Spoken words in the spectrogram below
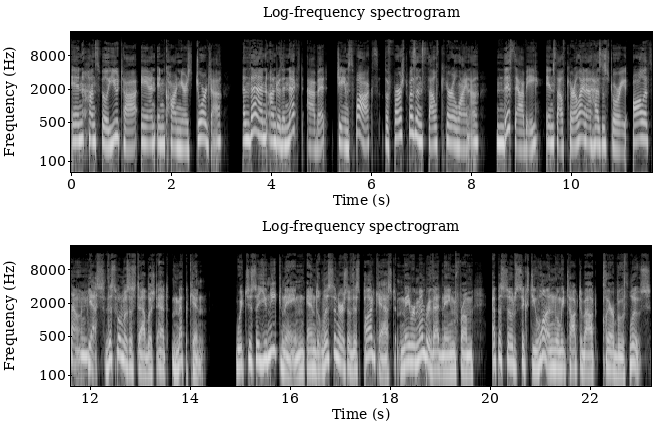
in Huntsville, Utah, and in Conyers, Georgia. And then, under the next abbot, James Fox, the first was in South Carolina. This abbey in South Carolina has a story all its own. Yes, this one was established at Mepkin, which is a unique name, and listeners of this podcast may remember that name from episode 61 when we talked about Clare Boothe Luce.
